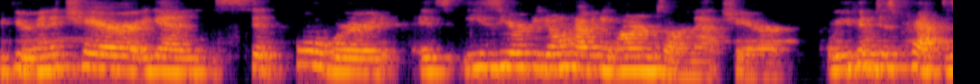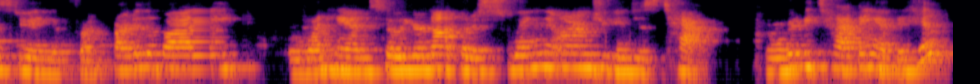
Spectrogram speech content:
If you're in a chair, again, sit forward. It's easier if you don't have any arms on that chair, or you can just practice doing the front part of the body or one hand. So you're not gonna swing the arms, you can just tap. We're gonna be tapping at the hip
